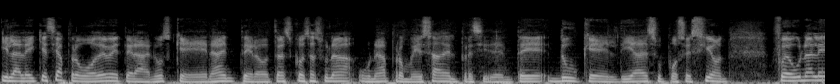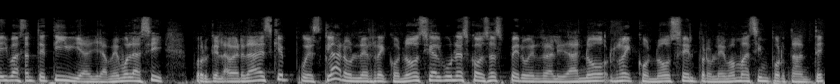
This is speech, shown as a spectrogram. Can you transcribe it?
y la ley que se aprobó de veteranos que era entre otras cosas una una promesa del presidente Duque el día de su posesión fue una ley bastante tibia llamémosla así porque la verdad es que pues claro les reconoce algunas cosas pero en realidad no reconoce el problema más importante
